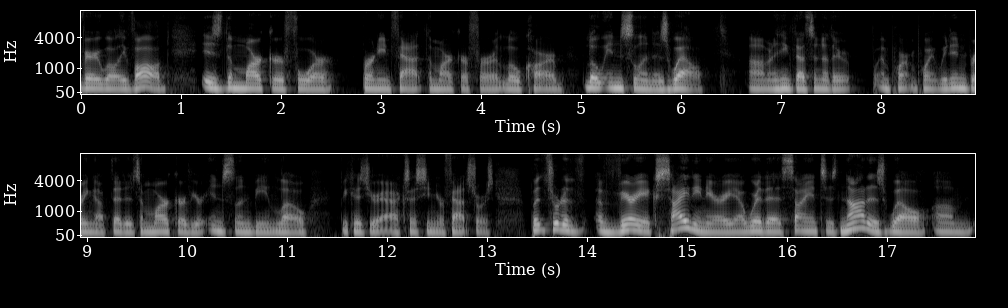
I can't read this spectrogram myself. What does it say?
very well evolved, is the marker for burning fat, the marker for low carb, low insulin as well. Um, and I think that's another important point we didn't bring up that it's a marker of your insulin being low because you're accessing your fat stores. But sort of a very exciting area where the science is not as well, um,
